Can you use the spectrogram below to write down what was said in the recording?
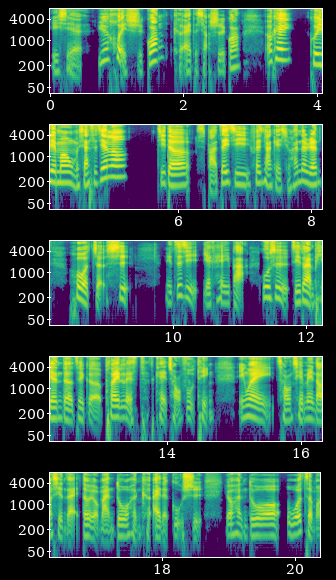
一些约会时光，可爱的小时光。OK，酷一联萌，我们下次见喽！记得把这一集分享给喜欢的人，或者是你自己也可以把故事极短篇的这个 playlist 可以重复听，因为从前面到现在都有蛮多很可爱的故事，有很多我怎么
